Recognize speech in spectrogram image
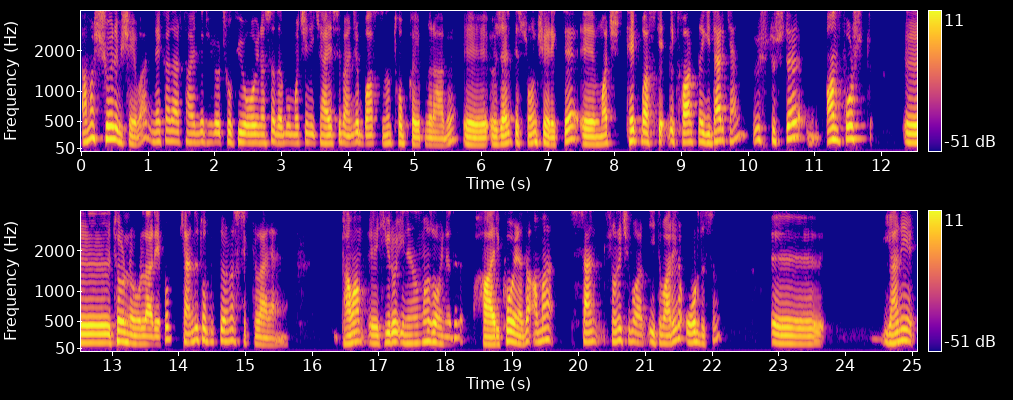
ama şöyle bir şey var. Ne kadar Tyler Hero çok iyi oynasa da bu maçın hikayesi bence Boston'ın top kayıpları abi. E, özellikle son çeyrekte e, maç tek basketlik farkla giderken üst üste unforced e, turnover'lar yapıp kendi topuklarına sıktılar yani. Tamam e, Hero inanılmaz oynadı. Harika oynadı ama sen sonuç itibariyle oradasın. E, yani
